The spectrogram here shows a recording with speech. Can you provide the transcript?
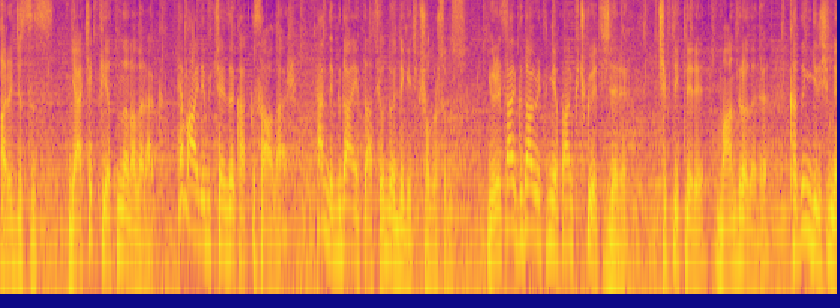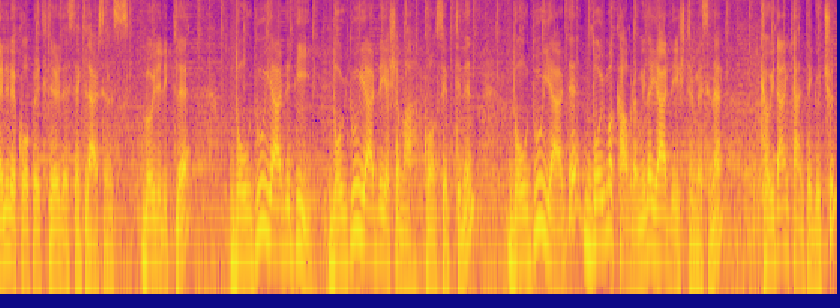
aracısız, gerçek fiyatından alarak hem aile bütçenize katkı sağlar hem de gıda enflasyonunu önde geçmiş olursunuz. Yöresel gıda üretimi yapan küçük üreticileri, çiftlikleri, mandıraları, kadın girişimlerini ve kooperatifleri desteklersiniz. Böylelikle doğduğu yerde değil, doyduğu yerde yaşama konseptinin doğduğu yerde doyma kavramıyla yer değiştirmesine, köyden kente göçün,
